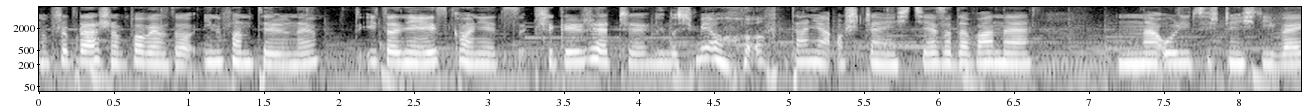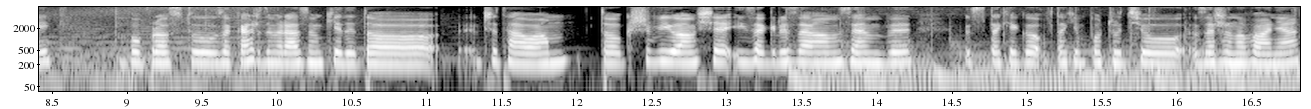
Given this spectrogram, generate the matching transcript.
no przepraszam, powiem to, infantylny. I to nie jest koniec przykrych rzeczy. Nie no, śmiało. Pytania o szczęście zadawane na ulicy Szczęśliwej po prostu za każdym razem, kiedy to czytałam, to krzywiłam się i zagryzałam zęby z takiego, w takim poczuciu zażenowania.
